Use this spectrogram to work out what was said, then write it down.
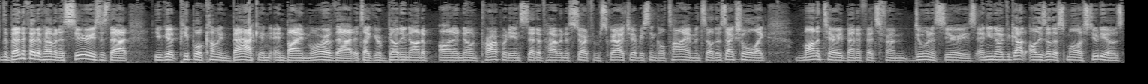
the benefit of having a series is that you get people coming back and, and buying more of that. It's like you're building on a on a known property instead of having to start from scratch every single time. And so there's actual like monetary benefits from doing a series. And you know, if you got all these other smaller studios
